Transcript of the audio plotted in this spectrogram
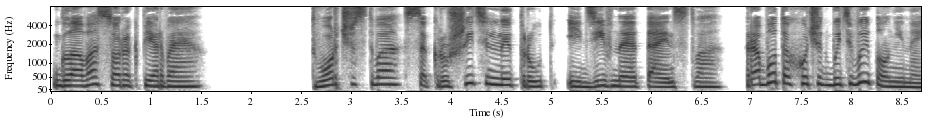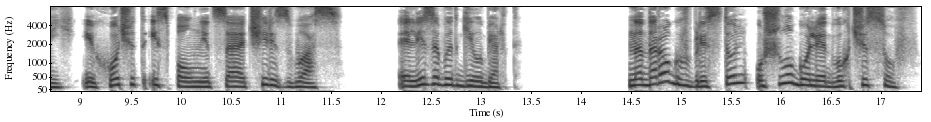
Глава 41. Творчество, сокрушительный труд и дивное таинство. Работа хочет быть выполненной и хочет исполниться через вас. Элизабет Гилберт. На дорогу в Бристоль ушло более двух часов.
